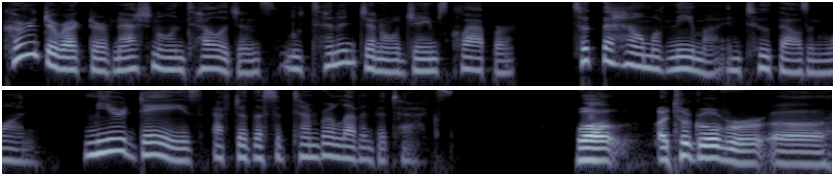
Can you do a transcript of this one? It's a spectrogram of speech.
Current Director of National Intelligence, Lieutenant General James Clapper, took the helm of NIMA in 2001, mere days after the September 11th attacks. Well, I took over uh,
